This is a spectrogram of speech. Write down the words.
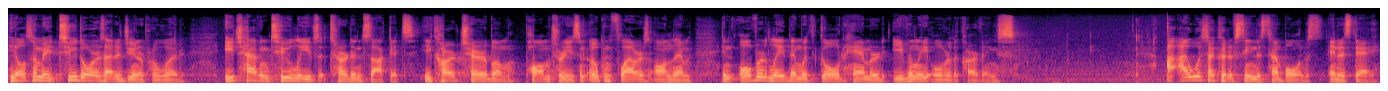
He also made two doors out of juniper wood, each having two leaves that turned in sockets. He carved cherubim, palm trees, and open flowers on them, and overlaid them with gold hammered evenly over the carvings. I, I wish I could have seen this temple in in its day.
